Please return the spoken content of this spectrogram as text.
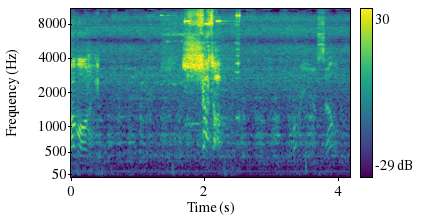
Come on. Shut up! Yourself.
